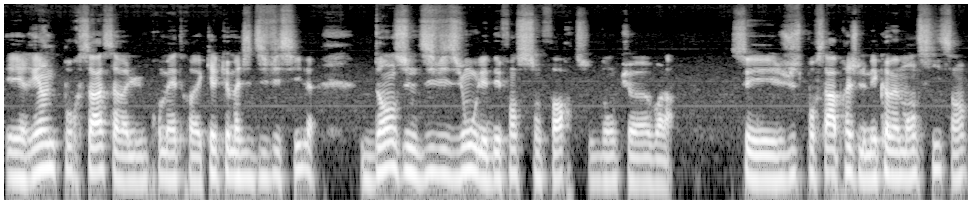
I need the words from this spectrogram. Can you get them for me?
Et rien que pour ça, ça va lui promettre euh, quelques matchs difficiles dans une division où les défenses sont fortes. Donc euh, voilà. C'est juste pour ça. Après, je le mets quand même en 6. Hein.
